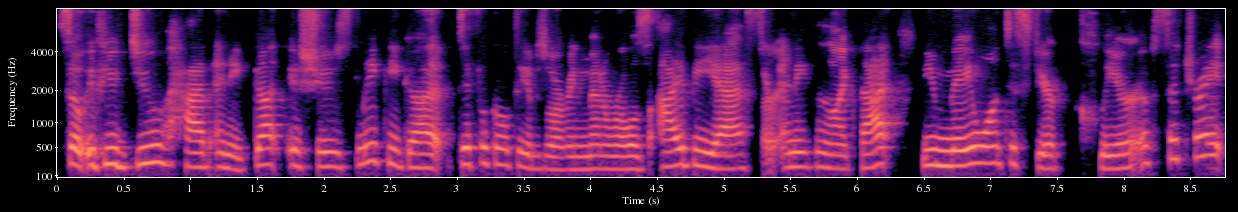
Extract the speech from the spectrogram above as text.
So, if you do have any gut issues, leaky gut, difficulty absorbing minerals, IBS, or anything like that, you may want to steer clear of citrate.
